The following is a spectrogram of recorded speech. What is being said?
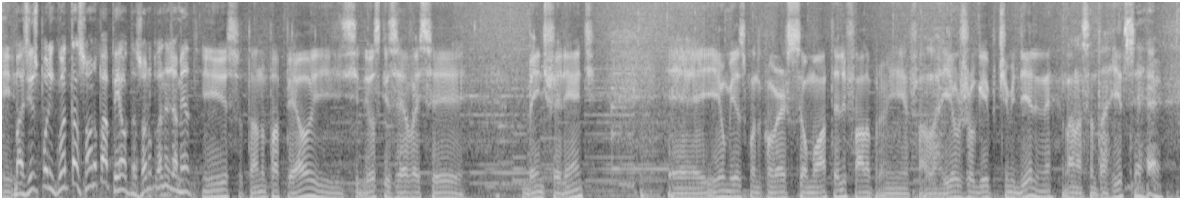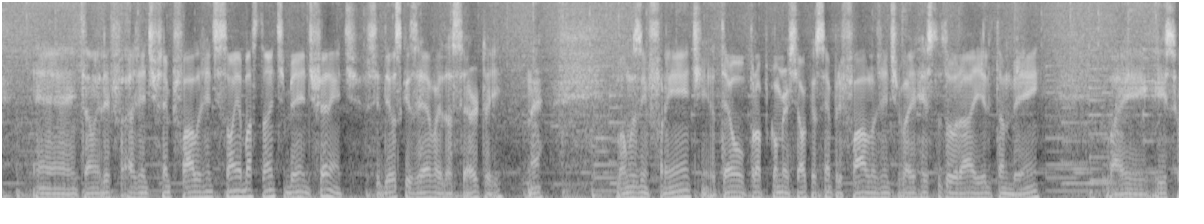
E... Mas isso por enquanto tá só no papel, tá só no planejamento. Isso, tá no papel e se Deus quiser vai ser bem diferente. É, eu mesmo, quando converso com o seu Mota, ele fala para mim, ele fala, eu joguei pro time dele, né? Lá na Santa Rita. É, então ele, a gente sempre fala, a gente sonha bastante bem diferente. Se Deus quiser, vai dar certo aí, né? Vamos em frente. Até o próprio comercial que eu sempre falo, a gente vai reestruturar ele também. Vai, isso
